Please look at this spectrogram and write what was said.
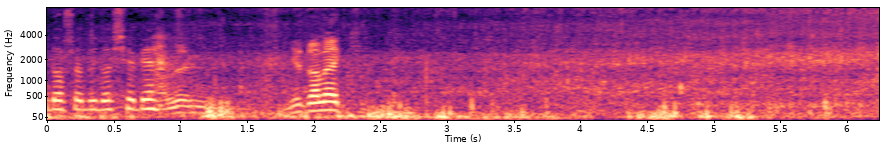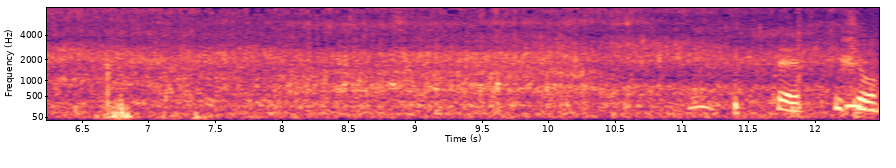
doszedł do siebie. Ale niedaleki. Ty, Kiciu.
